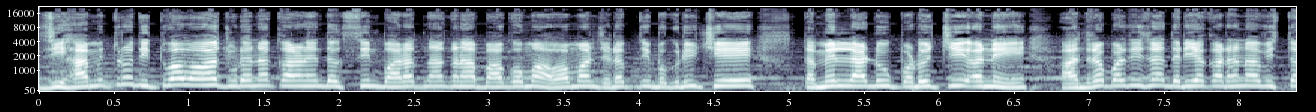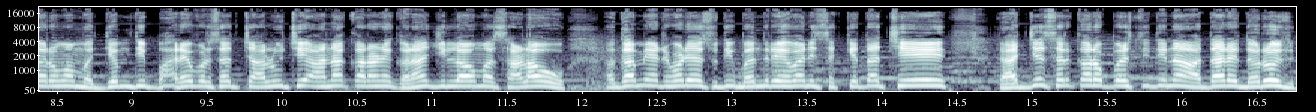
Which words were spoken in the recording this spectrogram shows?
જી હા મિત્રો, દીતવા વાવાઝોડાના કારણે દક્ષિણ ભારતના ઘણા ભાગોમાં હવામાન ઝડપથી બગડ્યું છે. તમિલનાડુ પડોચી અને આંધ્રપ્રદેશના દરિયાકાંઠાના વિસ્તારોમાં મધ્યમથી ભારે વરસાદ ચાલુ છે. આના કારણે ઘણા જિલ્લાઓમાં શાળાઓ આગામી અઠવાડિયા સુધી બંધ રહેવાની શક્યતા છે. રાજ્ય સરકારો પરિસ્થિતિના આધારે દરરોજ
